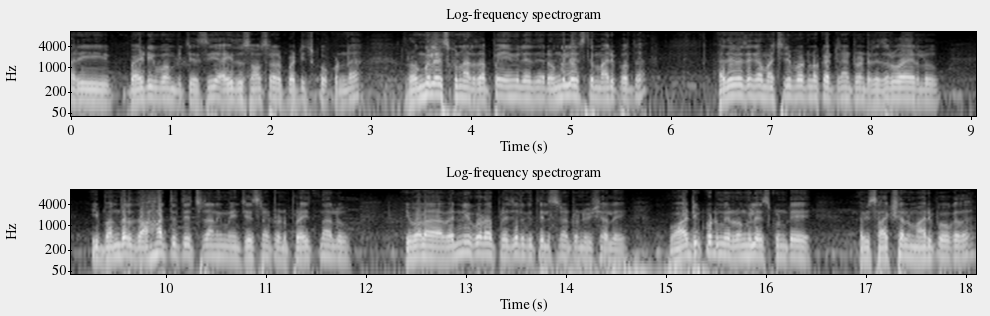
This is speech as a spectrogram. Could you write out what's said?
మరి బయటికి పంపించేసి ఐదు సంవత్సరాలు పట్టించుకోకుండా రంగులు వేసుకున్నారు తప్ప ఏమీ లేదు. రంగులు వేస్తే మారిపోద్దా? అదేవిధంగా మచిలీపట్నంలో కట్టినటువంటి రిజర్వాయర్లు ఈ బందరు దాహార్తి తీర్చడానికి మేము చేసినటువంటి ప్రయత్నాలు ఇవాళ అవన్నీ కూడా ప్రజలకు తెలిసినటువంటి విషయాలే. వాటికి కూడా మీరు రంగులు వేసుకుంటే అవి సాక్ష్యాలు మారిపోవు కదా?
